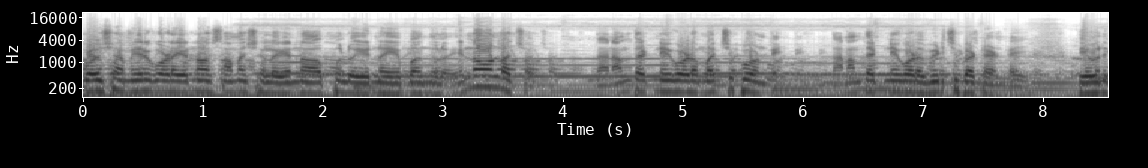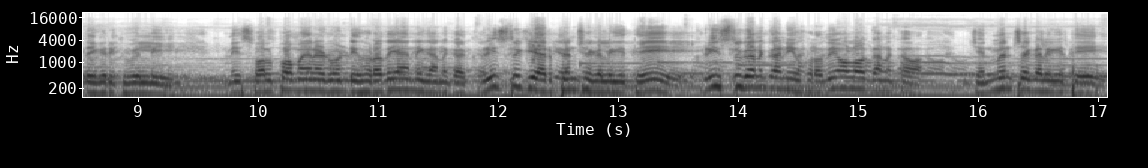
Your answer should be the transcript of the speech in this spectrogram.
బహుశా మీరు కూడా ఎన్నో సమస్యలు ఎన్నో అప్పులు ఎన్నో ఇబ్బందులు ఎన్నో ఉండొచ్చు. దాని అంతటినీ కూడా మర్చిపోండి. దాని అంతటినీ కూడా విడిచిపెట్టండి. దేవుని దగ్గరికి వెళ్ళి నీ స్వల్పమైనటువంటి హృదయాన్ని గనక క్రీస్తుకి అర్పించగలిగితే క్రీస్తు గనక నీ హృదయంలో గనక జన్మించగలిగితే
